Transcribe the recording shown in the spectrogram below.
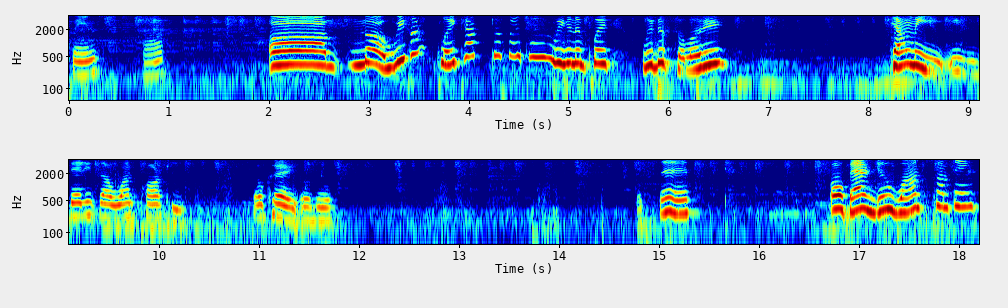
friends? Huh? Um, no, we can't play captive, I think. We're gonna play play facility. Tell me if there is a one party. Okay, Ozil. Accept. Oh, Baaren, do you want something?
